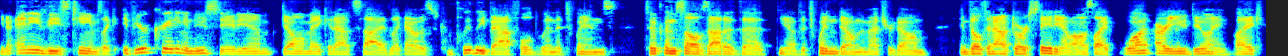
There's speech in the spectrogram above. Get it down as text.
you know, any of these teams, like if you're creating a new stadium, don't make it outside. Like I was completely baffled when the Twins took themselves out of the, you know, the Twin Dome, the Metrodome, and built an outdoor stadium. I was like, what are you doing? Like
